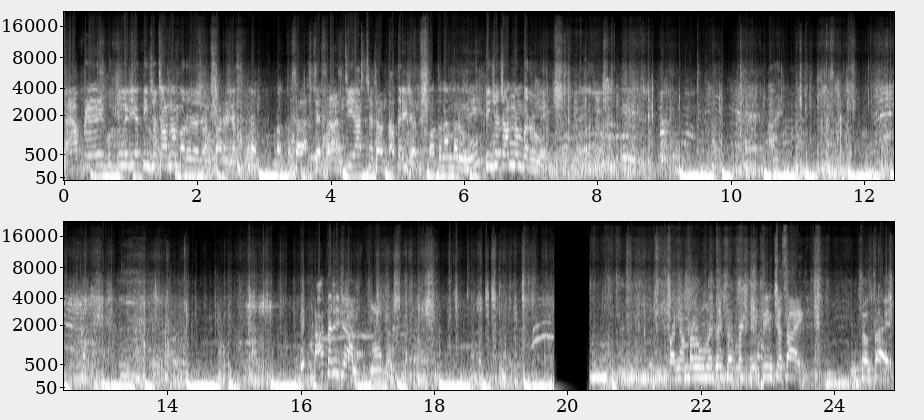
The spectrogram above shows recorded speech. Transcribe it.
হ্যাঁ আপনার এই বুটগুলি দিয়ে তিনশো চার নাম্বার হয়ে যান স্যারের কাছে যান। ডাক্তার স্যার আসছে স্যার জি আসছে যান তাড়াতাড়ি যান কত নাম্বার রুমে তিনশো চার নাম্বার রুমে তাড়াতাড়ি যান কয় নাম্বার রুমে তিনশো ষাট তিনশো ষাট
